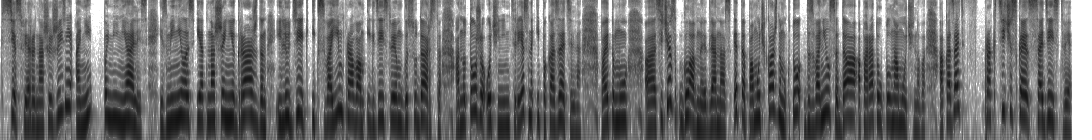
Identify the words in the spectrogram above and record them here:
все сферы нашей жизни, они поменялись, изменилось и отношение граждан и людей и к своим правам, и к действиям государства. Оно тоже очень интересно и показательно. Поэтому а, сейчас главное для нас – это помочь каждому, кто дозвонился до аппарата уполномоченного, оказать практическое содействие,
